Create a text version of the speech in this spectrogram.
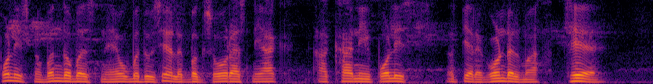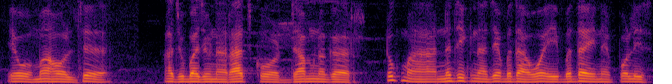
પોલીસનો બંદોબસ્ત ને એવું બધું છે. લગભગ સૌરાષ્ટ્રની આખ આખાની પોલીસ અત્યારે ગોંડલમાં છે, એવો માહોલ છે. આજુબાજુના રાજકોટ, જામનગર, ટૂંકમાં નજીકના જે બધા હોય એ બધાયને પોલીસ,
